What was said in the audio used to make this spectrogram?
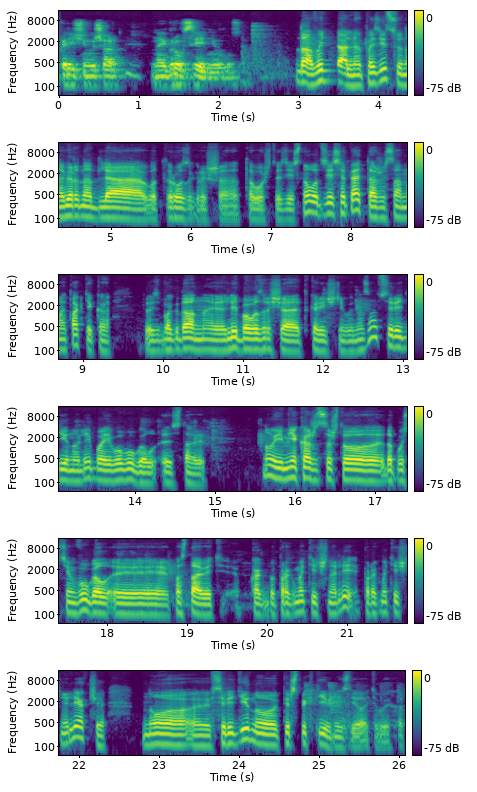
коричневый шар на игру в среднюю лузу. Да, в идеальную позицию, наверное, для вот розыгрыша того, что здесь. Но вот здесь опять та же самая тактика. То есть Богдан э, либо возвращает коричневый назад в середину, либо его в угол э, ставит. Ну и мне кажется, что, допустим, в угол э, поставить как бы прагматично, прагматичнее легче, но в середину перспективнее сделать выход.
